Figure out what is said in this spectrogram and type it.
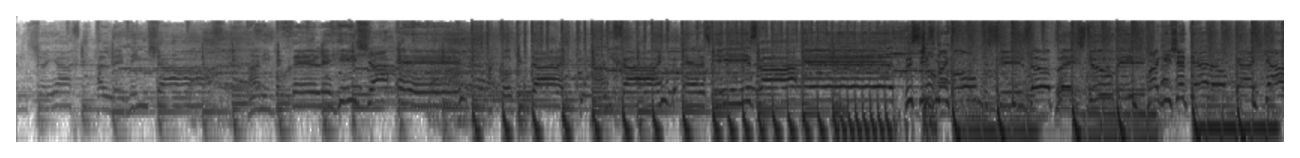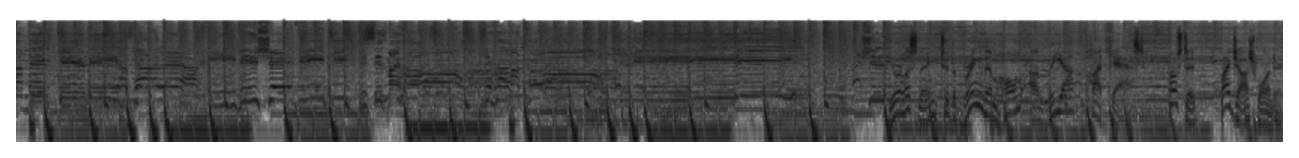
אני שייך, הלב נמשך, אני בוכה להישאר. Listening to the Bring Them Home Aliyah podcast, hosted by Josh Wander.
